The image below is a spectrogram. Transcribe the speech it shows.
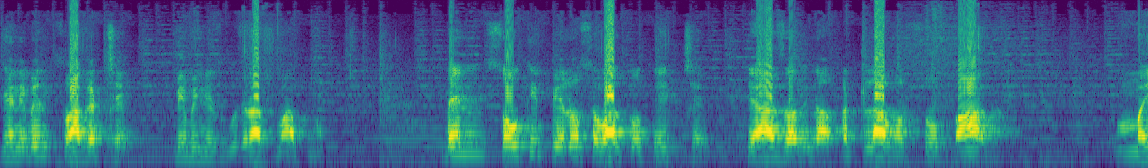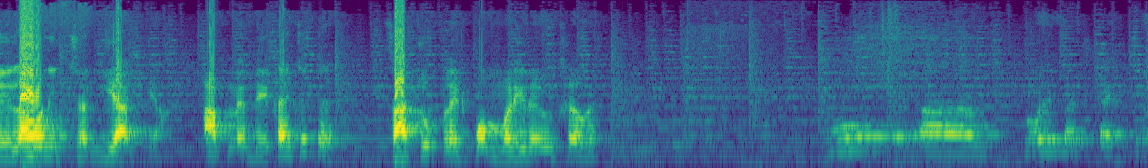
જેનીબેન, સ્વાગત છે બેબી ન્યૂઝ ગુજરાતમાં આપનું. બેન, સૌથી પહેલો સવાલ તો તે જ છે કે આઝાદીના આટલા વર્ષો બાદ મહિલાઓની જગ્યા ક્યાં? આપને દેખાય છે કે સાચું પ્લેટફોર્મ મળી રહ્યું છે હવે? હું હોલ પર્સપેક્ટિવ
